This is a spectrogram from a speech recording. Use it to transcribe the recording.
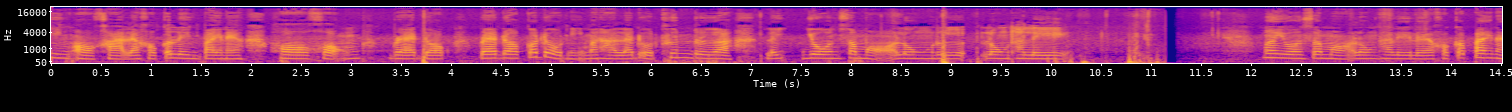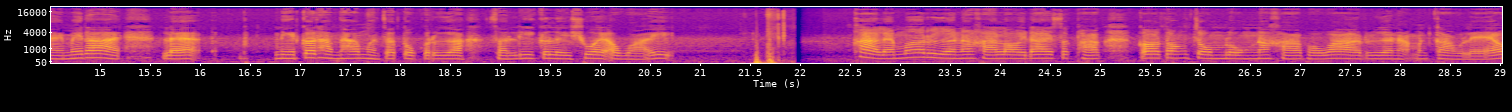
ยิงออกค่ะ แล้วเขาก็เล็งไปในฮอของแบรดด็อกแบรดด็อกก็โดดหนีมาทันและโดดขึ้นเรือ และโยนสมอลงเรือลงทะเลเมื่อโยนสมอลงทะเลแล้วเขาก็ไปไหนไม่ได้ และ เนทก็ทำท่าเหมือนจะตกเรือ ซันลี่ก็เลยช่วยเอาไว้ ค่ะและเมื่อเรือนะคะลอยได้สักพักก็ต้องจมลงนะคะ เพราะว่าเรือน่ะมันเก่าแล้ว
